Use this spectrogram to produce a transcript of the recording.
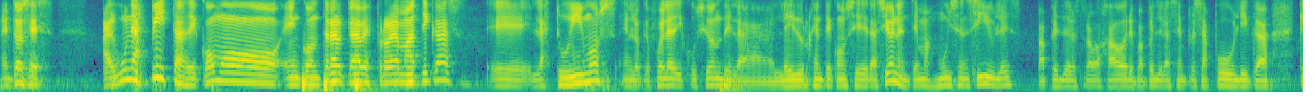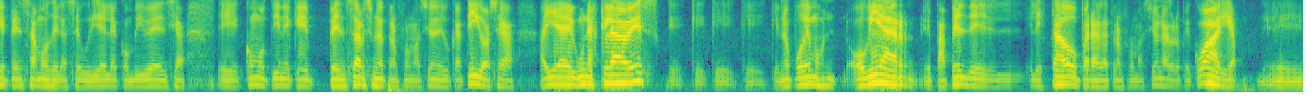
Entonces, algunas pistas de cómo encontrar claves programáticas eh, las tuvimos en lo que fue la discusión de la ley de urgente consideración en temas muy sensibles, papel de los trabajadores, papel de las empresas públicas, qué pensamos de la seguridad y la convivencia, eh, cómo tiene que pensarse una transformación educativa. O sea, hay algunas claves que, no podemos obviar, el papel del Estado para la transformación agropecuaria eh,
